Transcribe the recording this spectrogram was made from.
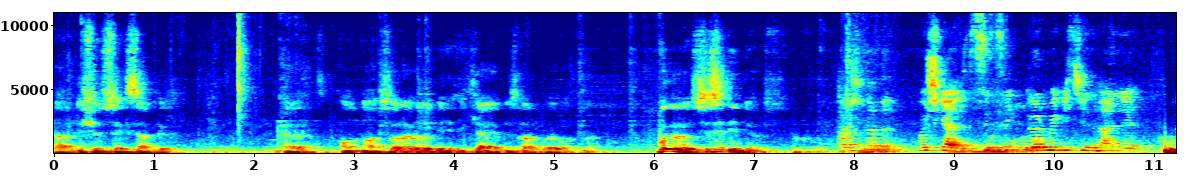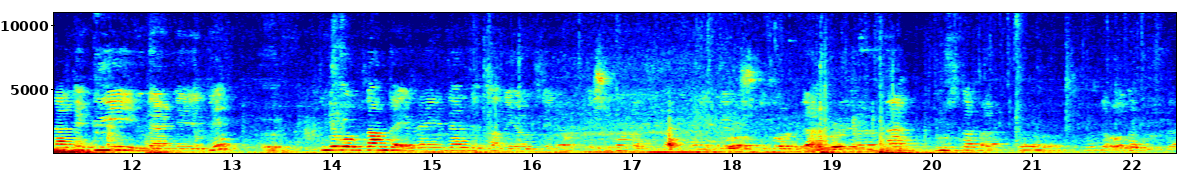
Yani düşün 81. Evet. Ondan sonra öyle bir hikayemiz var Boyabat'la. Buyurun, sizi dinliyoruz. Başkanım, hoş geldiniz. Sizi görmek için hani zaten üyeyim derneğinde. Yine oradan da Emre'den de tanıyorum seni. Eşim orada görüştük orada. Ha, Mustafa. Burada, o da burada.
